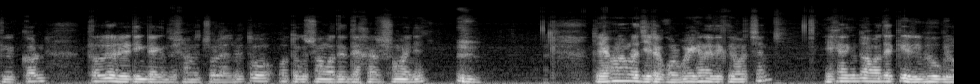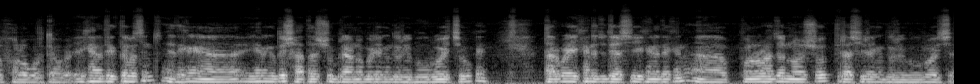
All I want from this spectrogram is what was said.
ক্লিক করেন, তাহলে রেটিংটা কিন্তু সামনে চলে আসবে। তো অত কিছু আমাদের দেখার সময় নেই। তো এখন আমরা যেটা করব, এখানে দেখতে পাচ্ছেন, এখানে কিন্তু আমাদেরকে রিভিউগুলো ফলো করতে হবে। এখানে দেখতে পাচ্ছেন এখানে কিন্তু সাতাশশো বিরানব্বইটা কিন্তু রিভিউ রয়েছে ওকে তারপরে এখানে যদি আসি, এখানে দেখেন পনেরো হাজার নয়শো তিরাশিটা কিন্তু রিভিউ রয়েছে।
